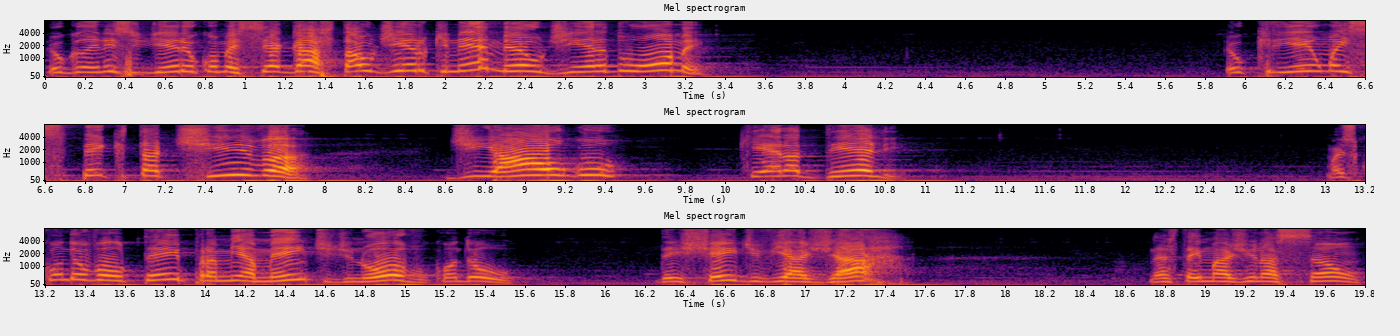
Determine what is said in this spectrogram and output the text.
Eu ganhei esse dinheiro eu comecei a gastar o dinheiro que nem é meu, o dinheiro é do homem. Eu criei uma expectativa de algo que era dele. Mas quando eu voltei para minha mente de novo, quando eu deixei de viajar nesta imaginação,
